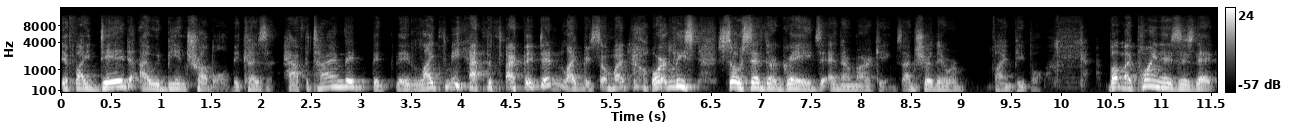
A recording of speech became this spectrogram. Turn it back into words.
If I did, I would be in trouble because half the time they, they, they, liked me, half the time they didn't like me so much, or at least so said their grades and their markings. I'm sure they were fine people. But my point is, is that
